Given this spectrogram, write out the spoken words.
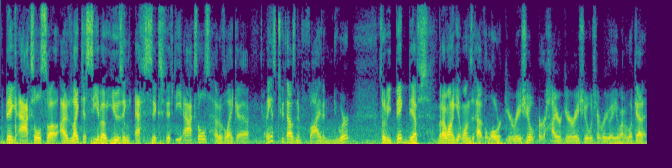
the big axles. So I'd like to see about using F650 axles out of like a, I think it's 2005 and newer. So it'll be big diffs, but I want to get ones that have the lower gear ratio or higher gear ratio, whichever way you want to look at it.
